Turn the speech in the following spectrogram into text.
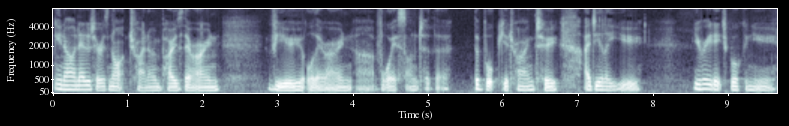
you know, an editor is not trying to impose their own view or their own uh, voice onto the the book. You're trying to, ideally, you you read each book and you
